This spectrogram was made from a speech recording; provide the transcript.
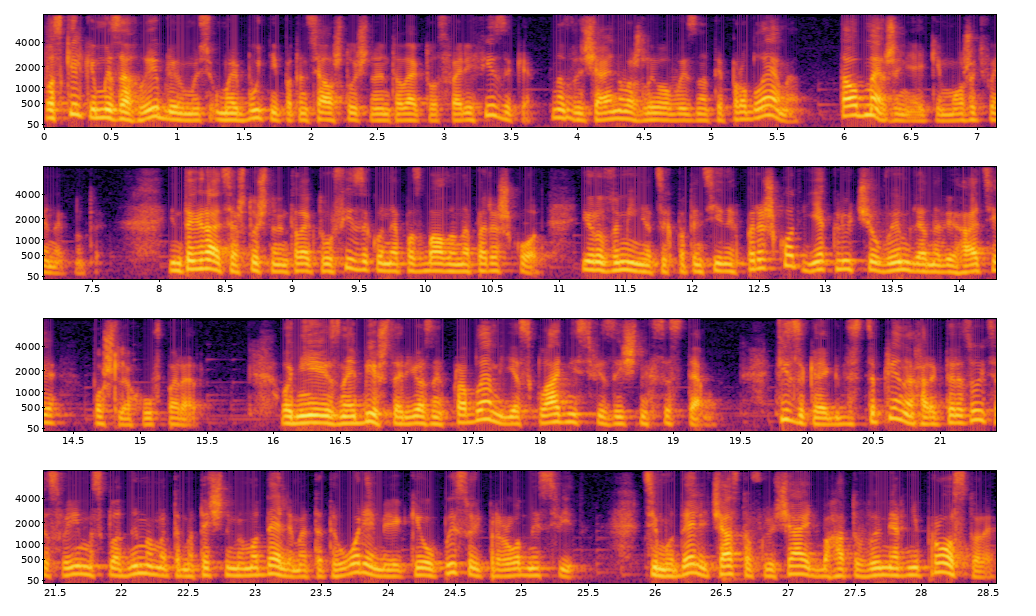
Оскільки ми заглиблюємось у майбутній потенціал штучного інтелекту у сфері фізики, надзвичайно важливо визнати проблеми та обмеження, які можуть виникнути. Інтеграція штучного інтелекту у фізику не позбавлена перешкод, і розуміння цих потенційних перешкод є ключовим для навігації по шляху вперед. Однією з найбільш серйозних проблем є складність фізичних систем. Фізика як дисципліна характеризується своїми складними математичними моделями та теоріями, які описують природний світ. Ці моделі часто включають багатовимірні простори,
